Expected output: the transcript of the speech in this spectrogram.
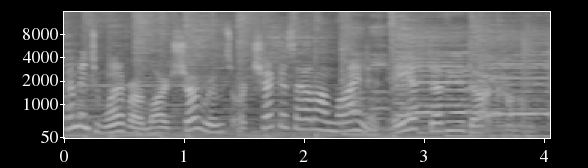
Come into one of our large showrooms or check us out online at afw.com.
